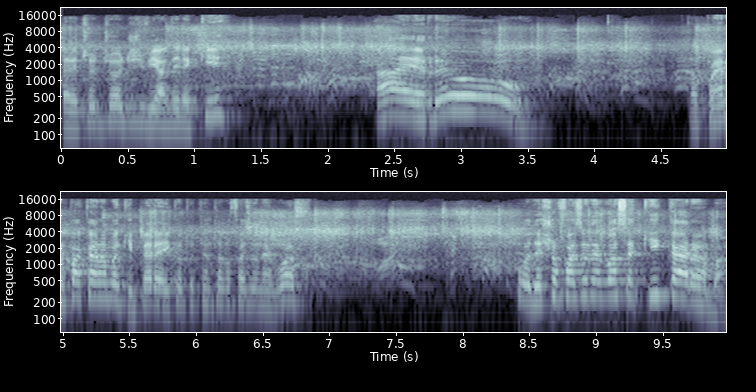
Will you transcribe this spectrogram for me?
Pera, deixa, deixa eu desviar dele aqui. Ah, errou! Tô apanhando pra caramba aqui. Pera aí que eu tô tentando fazer um negócio. Pô, deixa eu fazer um negócio aqui, caramba.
